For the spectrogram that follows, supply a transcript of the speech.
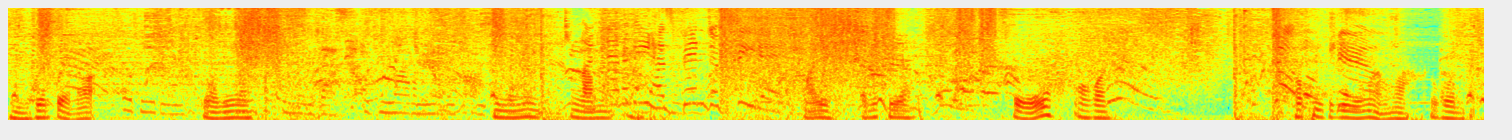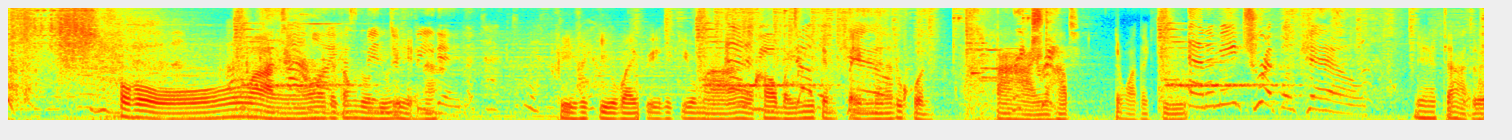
อืมเพื่อนเปิดแล้วอะตัวนี้ไง to the main goal is not a mere อืมลำ มาดิอันนี้เคลียร์โอ้โหออกก่อนเขาปีสกิลอยู่ข้างหลังว่ะทุกคน โอ้โห ว่าแล้วว่า Ally จะต้อง has โดน been ยูเอะนะ defeated. ฟรีสกิลไปฟรีสกิลมาโอ้เข้าใบนี้เต็มเต็มๆเลยนะทุกคน ตายนะครับ จังหวะตะกี้ Enemy triple kill. แย่จัดเล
